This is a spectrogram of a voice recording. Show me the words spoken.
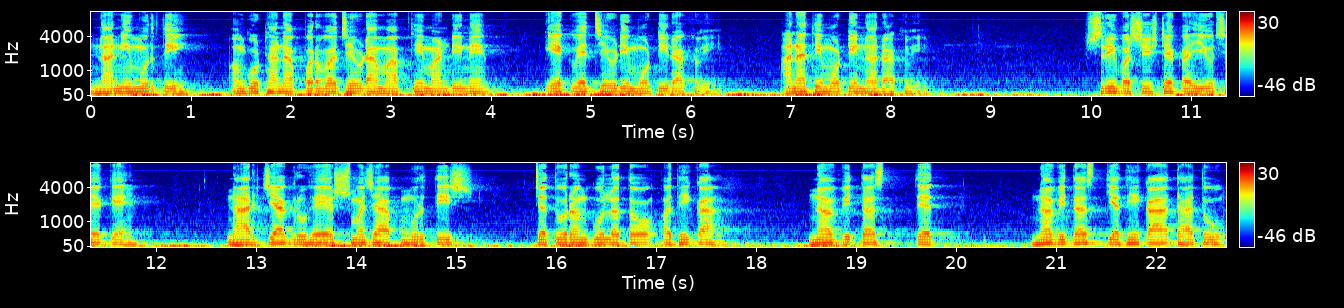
નાની મૂર્તિ અંગૂઠાના પર્વત જેવડા માપથી માંડીને એક વેદ જેવડી મોટી રાખવી, આનાથી મોટી ન રાખવી. શ્રી વશિષ્ઠે કહ્યું છે કે નાર્ચ્યા ગૃહે અશ્મજા મૂર્તિશ ચતુરંગુલતો અધિકા ન વિતસ્ત્ય ન વિતસ્ત્યધિકા ધાતુ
